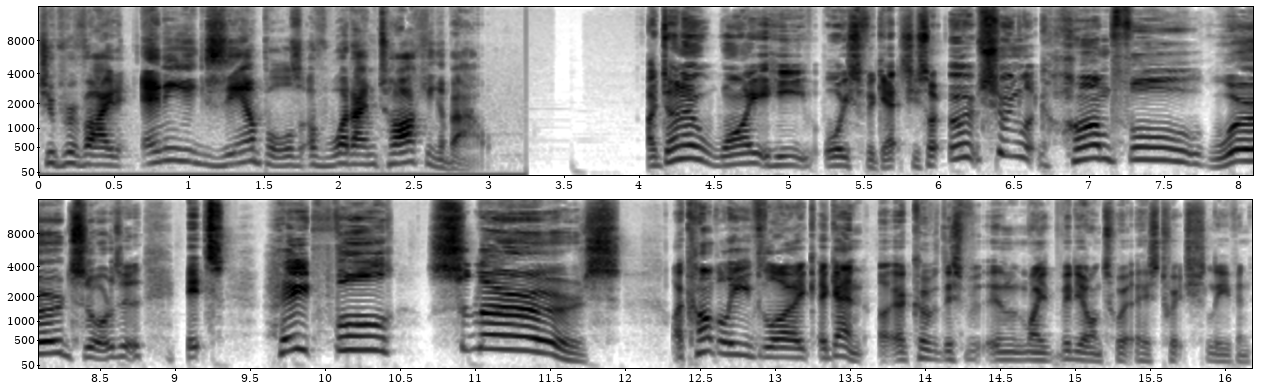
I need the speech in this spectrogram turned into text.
to provide any examples of what I'm talking about. I don't know why he always forgets. He's like, oh, it's showing like harmful words or it's hateful slurs. I can't believe, like, again, I covered this in my video on Twitter, his Twitch leaving.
